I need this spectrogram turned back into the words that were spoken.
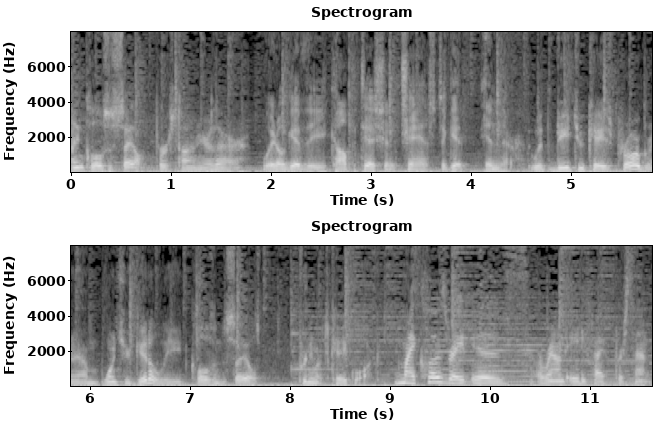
and close a sale first time you're there. We don't give the competition a chance to get in there. With V2K's program, once you get a lead, closing the sales pretty much cakewalk. My close rate is around 85%.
